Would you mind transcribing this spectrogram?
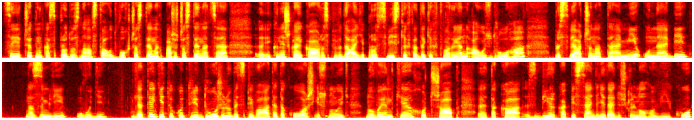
Це є читанка з природознавства у двох частинах. Перша частина це е, книжка, яка розповідає про свійських та диких тварин. А ось друга присвячена темі у небі, на землі, у воді. Для тих діток, котрі дуже люблять співати, також існують новинки, хоча б е, така збірка пісень для дітей дошкільного віку,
